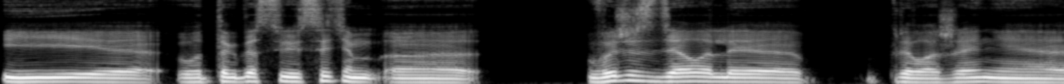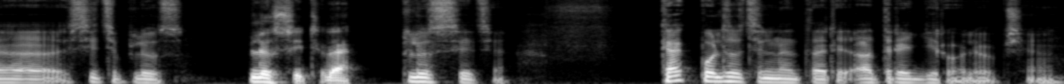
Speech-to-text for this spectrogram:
И вот тогда в связи с этим э, вы же сделали приложение City Plus. Плюс City, да. Плюс City. Как пользователи это отреагировали вообще?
